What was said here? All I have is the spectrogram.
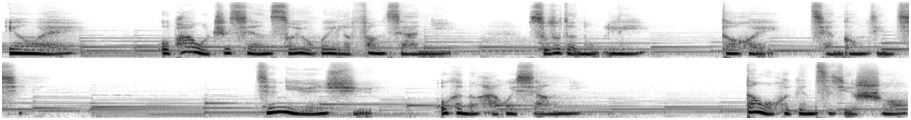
因为我怕我之前所有为了放下你所做的努力，都会前功尽弃。请你允许，我可能还会想你，但我会跟自己说，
